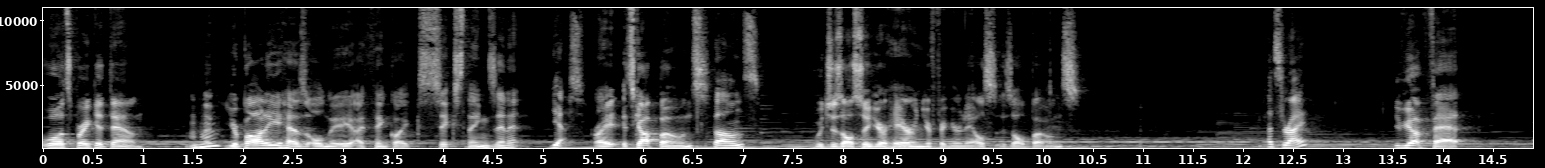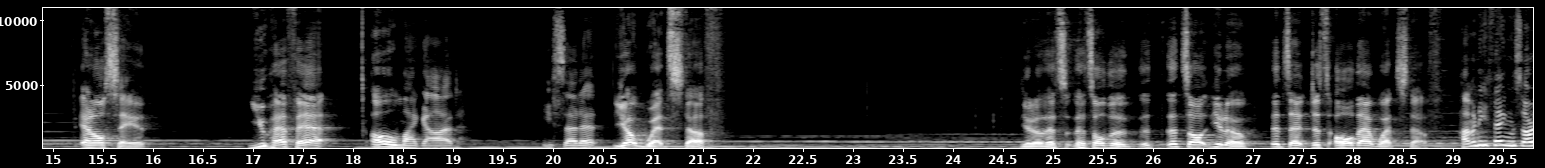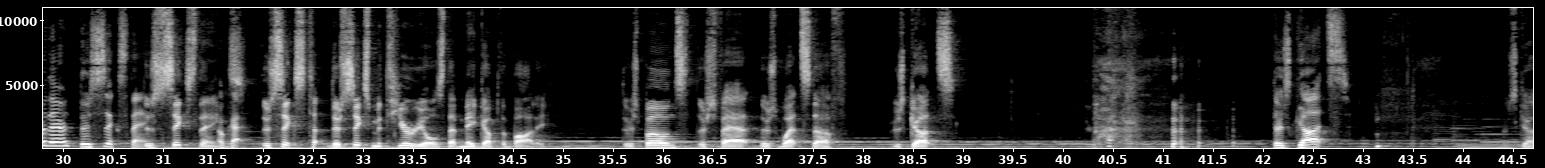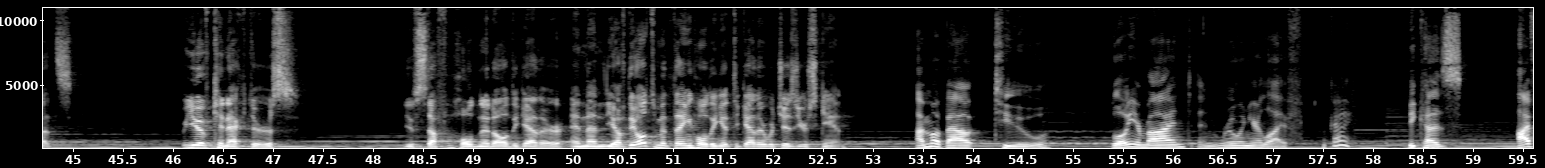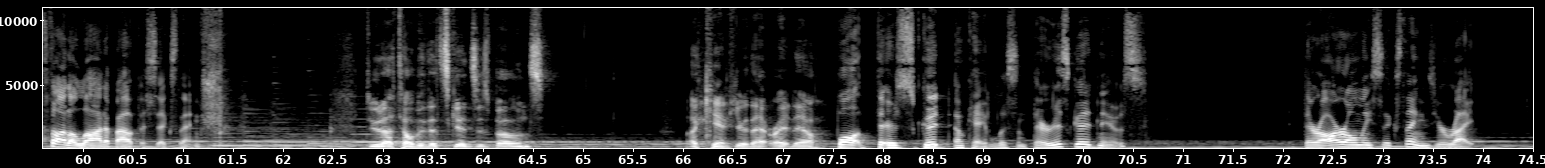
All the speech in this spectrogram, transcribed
Well, let's break it down. Uh, Your body has only, I think, like six things in it, Yes. right? It's got bones, Bones. which is also your hair and your fingernails, is all bones. That's right. You've got fat, and I'll say it. You have fat. Oh my god. He said it. You got wet stuff. You know, that's that's all the that's all you know. That's it. Just all that wet stuff. How many things are there? There's six things. There's six things. Okay. There's six. T- there's six materials that make up the body. There's bones. There's fat. There's wet stuff. There's guts. There's guts. There's guts. You have connectors. You have stuff holding it all together, and then you have the ultimate thing holding it together, which is your skin. I'm about to blow your mind and ruin your life. Okay? Because I've thought a lot about the six things. Do not tell me that skins is bones. I can't hear that right now. Well, there's good. Okay, listen, there is good news. There are only six things, you're right.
